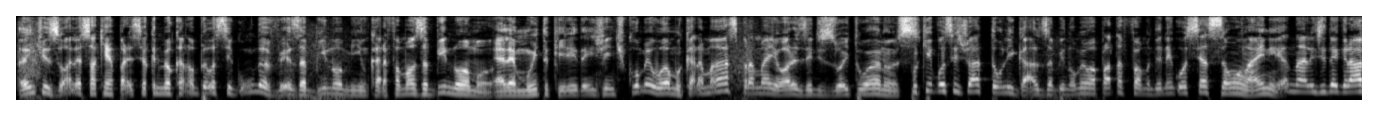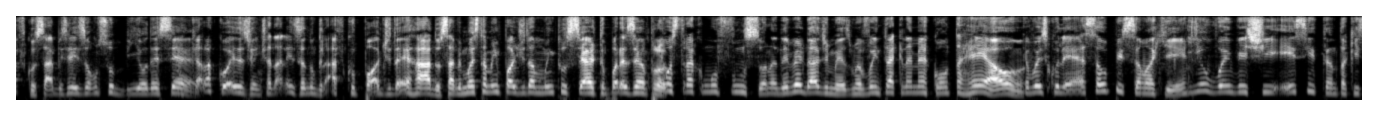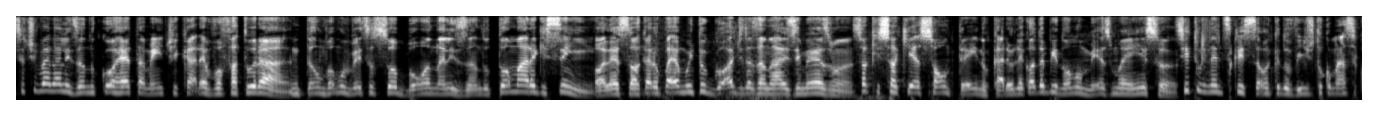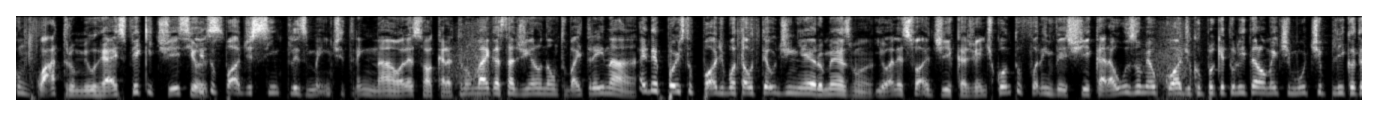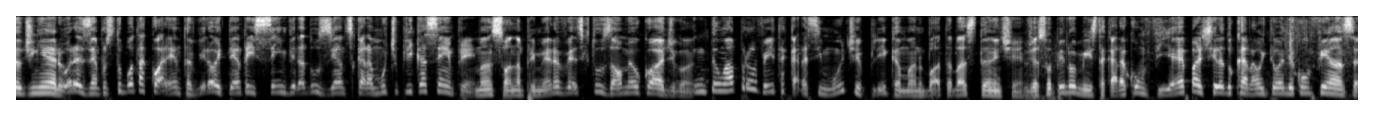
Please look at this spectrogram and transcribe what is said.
Antes, olha só quem apareceu aqui no meu canal pela segunda vez, a Binominho, cara, a famosa Binomo. Ela é muito querida, hein, gente, como eu amo, cara, mas pra maiores de 18 anos. Porque vocês já estão ligados, a Binomo é uma plataforma de negociação online e análise de gráficos, sabe, se eles vão subir ou descer. Aquela coisa, gente, analisando o gráfico pode dar errado, sabe, mas também pode dar muito certo, por exemplo. Vou mostrar como funciona de verdade mesmo, eu vou entrar aqui na minha conta real, eu vou escolher essa opção aqui e eu vou investir esse tanto aqui. Se eu estiver analisando corretamente, cara, eu vou faturar. Então então vamos ver se eu sou bom analisando, tomara que sim. Olha só, cara, o pai é muito god das análises mesmo. Só que isso aqui é só um treino, cara, e o legal da Binomo mesmo é isso. Se tu ir na descrição aqui do vídeo, tu começa com 4 mil reais fictícios, e tu pode simplesmente treinar, olha só, cara, tu não vai gastar dinheiro não, tu vai treinar. Aí depois tu pode botar o teu dinheiro mesmo. E olha só a dica, gente, quando tu for investir, cara, usa o meu código porque tu literalmente multiplica o teu dinheiro. Por exemplo, se tu botar 40, vira 80 e 100 vira 200, cara, multiplica sempre. Mas só na primeira vez que tu usar o meu código. Então aproveita, cara, se multiplica, mano, bota bastante. Eu já sou pinomista, cara, confia, é parceira do canal, então é de confiança.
